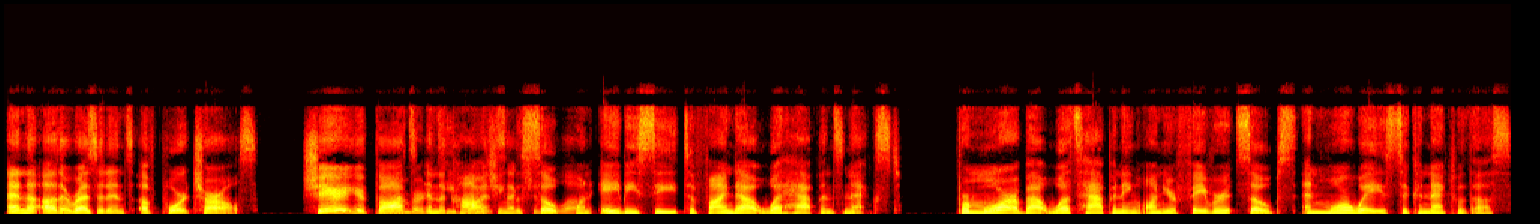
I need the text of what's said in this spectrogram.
and the other residents of Port Charles? Share your thoughts Remember in the comments watching the soap below. on ABC to find out what happens next. For more about what's happening on your favorite soaps and more ways to connect with us,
